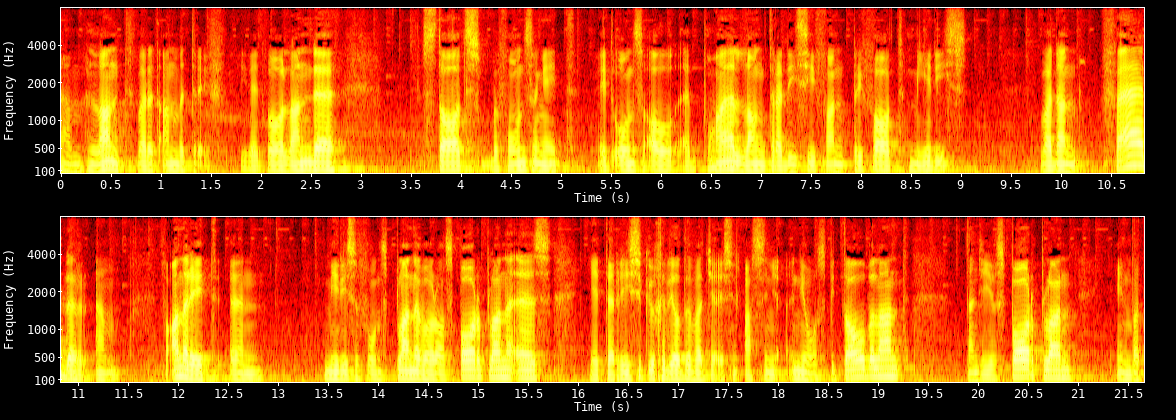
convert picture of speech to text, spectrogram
um, land wat dit aanbetref. Jy weet waar lande staatsbefondsing het, het ons al 'n baie lang tradisie van privaat medies wat dan verder um, verander het in mediese fondsplanne waar daar spaarplanne is Jy het 'n risikogedeelte wat jy is as in in die hospitaal beland, dan jy jou spaarplan en wat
